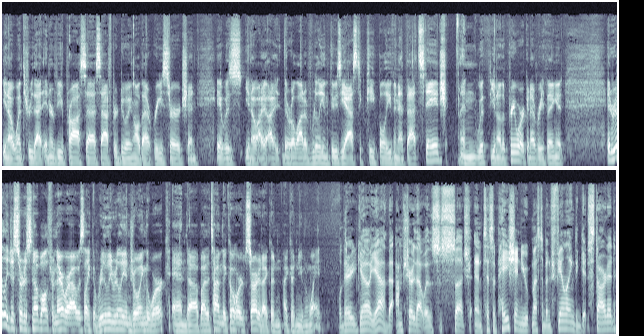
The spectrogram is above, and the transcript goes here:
you know went through that interview process after doing all that research. And it was you know I, I, there were a lot of really enthusiastic people even at that stage. And with you know the pre-work and everything it it really just sort of snowballed from there where I was like really really enjoying the work. And uh, by the time the cohort started I couldn't I couldn't even wait well, there you go. Yeah, that, I'm sure that was such anticipation you must have been feeling to get started.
